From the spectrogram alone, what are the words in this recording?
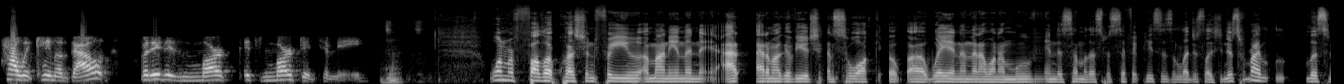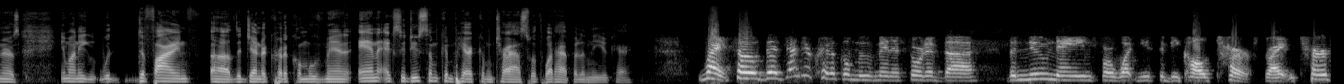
how it came about, but it is marked, it's marked to me. Mm-hmm. One more follow up question for you, Imani, and then Adam, I'll give you a chance to walk uh, weigh in, and then I want to move into some of the specific pieces of legislation. Just for my l- listeners, Imani would define uh, the gender critical movement and actually do some compare contrast with what happened in the UK. Right. So the gender critical movement is sort of the the new name for what used to be called TERFs, right? And TERFs,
